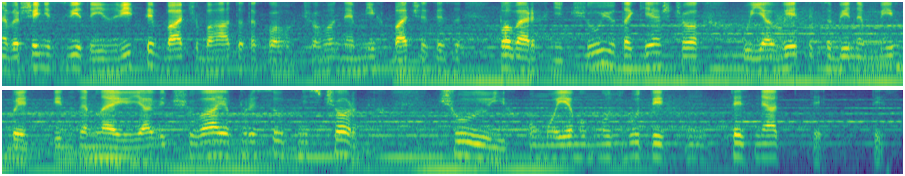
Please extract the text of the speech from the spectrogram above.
на вершині світу, і звідти бачу багато такого, чого не міг бачити з поверхні. Чую таке, що уявити собі не міг би під землею. Я відчуваю присутність чорних. Чую їх у моєму мозгу тис... тисняти. Тис...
